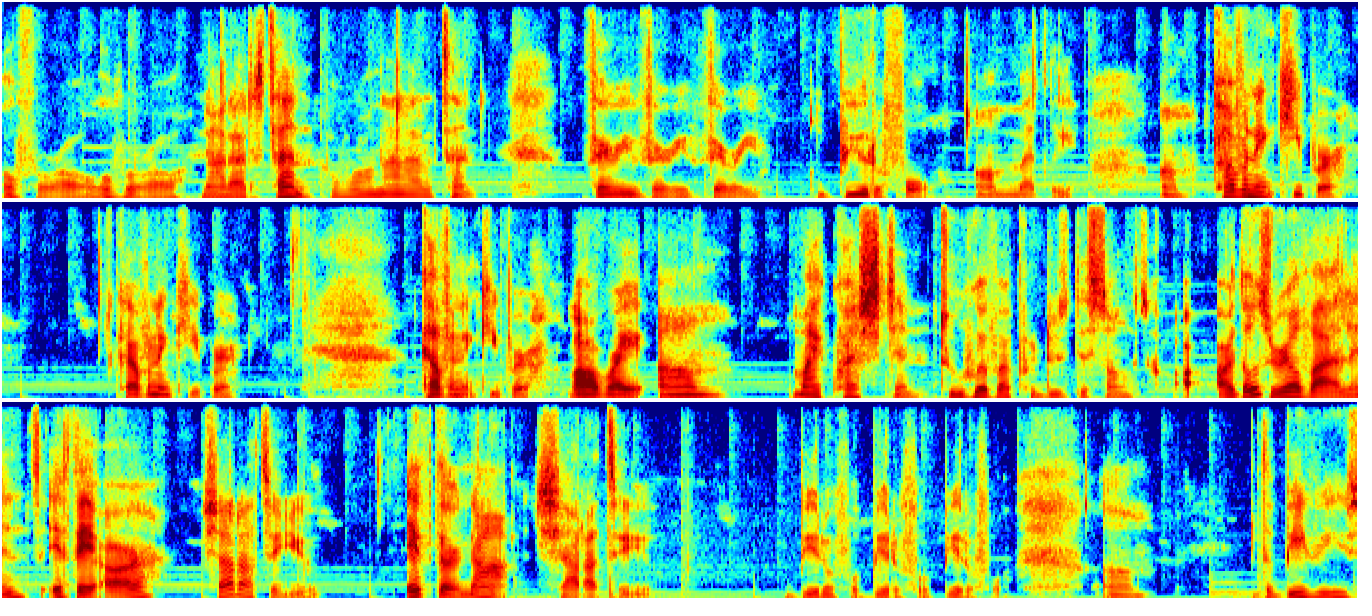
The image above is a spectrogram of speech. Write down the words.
overall, overall, nine out of ten. Overall, nine out of ten. Very, very, very beautiful um medley. Um, Covenant Keeper, Covenant Keeper, Covenant Keeper. All right. Um, my question to whoever produced the songs: are, are those real violins? If they are, shout out to you. If they're not, shout out to you beautiful, beautiful, beautiful. Um, the BVs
